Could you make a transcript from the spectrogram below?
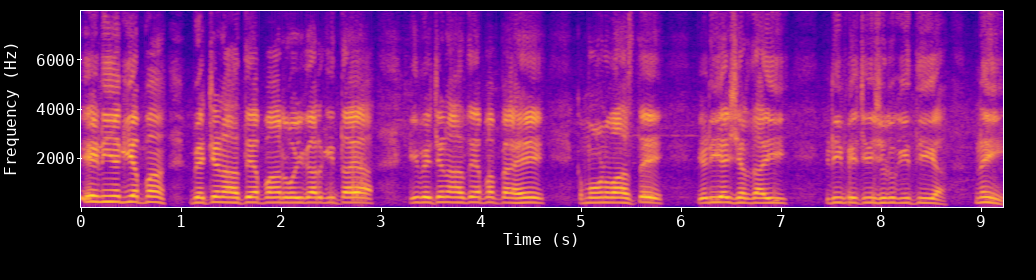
ਇਹ ਨਹੀਂ ਹੈ ਕਿ ਆਪਾਂ ਵੇਚਣ ਵਾਸਤੇ ਆਪਾਂ ਰੋਜ਼ਗਾਰ ਕੀਤਾ ਆ, ਕਿ ਵੇਚਣ ਵਾਸਤੇ ਆਪਾਂ ਪੈਸੇ ਕਮਾਉਣ ਵਾਸਤੇ ਜਿਹੜੀ ਹੈ ਸ਼ਰਦਾਈ ਜਿਹੜੀ ਵੇਚਣੀ ਸ਼ੁਰੂ ਕੀਤੀ ਆ। ਨਹੀਂ,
